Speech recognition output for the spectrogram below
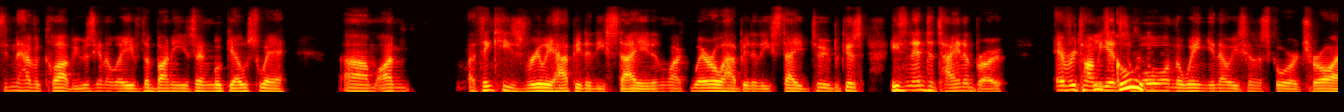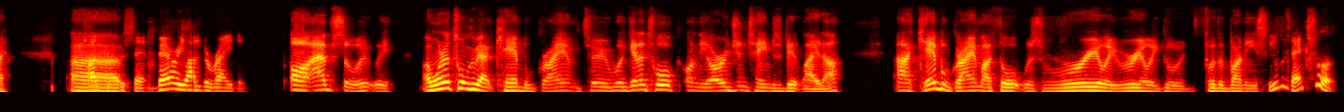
didn't have a club. He was going to leave the bunnies and look elsewhere. Um, I'm I think he's really happy that he stayed, and like we're all happy that he stayed too because he's an entertainer, bro. Every time he He's gets the ball on the wing, you know he's going to score a try. Hundred Uh, percent. Very underrated. Oh, absolutely. I want to talk about Campbell Graham too. We're going to talk on the Origin teams a bit later. Uh, Campbell Graham, I thought, was really, really good for the Bunnies. He was excellent.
